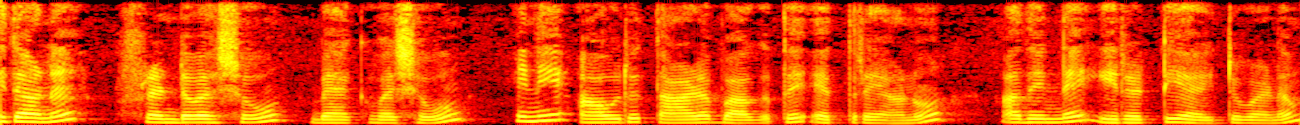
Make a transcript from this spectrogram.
ഇതാണ് ഫ്രണ്ട് വശവും ബാക്ക് വശവും. ഇനി ആ ഒരു താഴെ ഭാഗത്ത് എത്രയാണോ അതിന്റെ ഇരട്ടിയായിട്ട് വേണം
